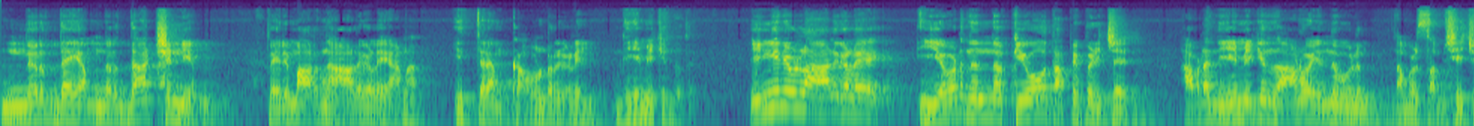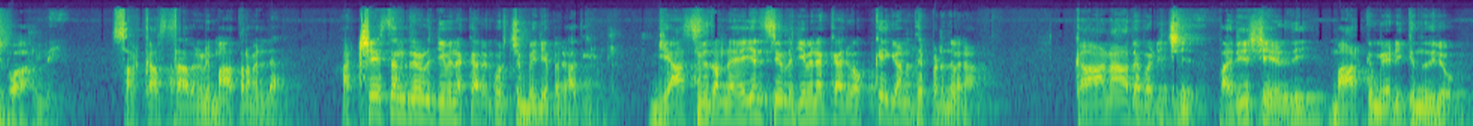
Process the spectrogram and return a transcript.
നിർദ്ദയം നിർദാക്ഷിണ്യം പെരുമാറുന്ന ആളുകളെയാണ് ഇത്തരം കൗണ്ടറുകളിൽ നിയമിക്കുന്നത്. ഇങ്ങനെയുള്ള ആളുകളെ എവിടെ നിന്നൊക്കെയോ തപ്പിപ്പിടിച്ച് അവിടെ നിയമിക്കുന്നതാണോ എന്ന് പോലും നമ്മൾ സംശയിച്ചു പോകാറില്ലേ? സർക്കാർ സ്ഥാപനങ്ങളിൽ മാത്രമല്ല അക്ഷയ സെന്ററുകളുടെ ജീവനക്കാരെക്കുറിച്ചും വലിയ പരാതികളുണ്ട്. ഗ്യാസ് വിതരണ ഏജൻസികളുടെ ജീവനക്കാരും ഒക്കെ ഗണത്തിൽപ്പെടുന്നവരാണ്. കാണാതെ പഠിച്ച് പരീക്ഷ എഴുതി മാർക്ക് മേടിക്കുന്നതിലോ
